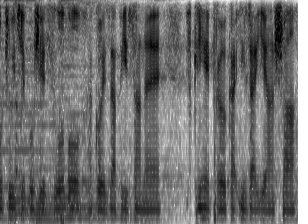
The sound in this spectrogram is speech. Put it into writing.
Počujte Božie slovo, ako je zapísané v knihe proroka Izaiáša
